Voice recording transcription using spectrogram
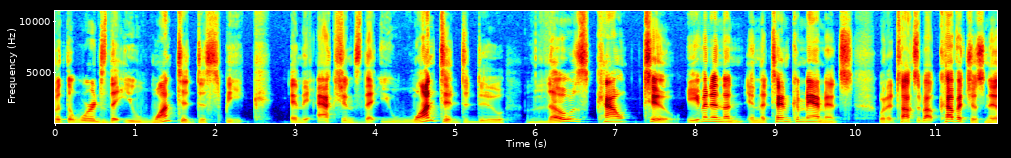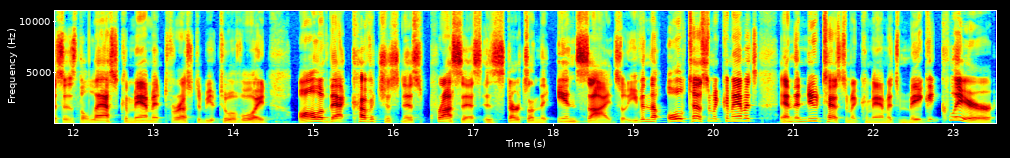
but the words that you wanted to speak and the actions that you wanted to do, those count to. Even in the in the 10 commandments when it talks about covetousness as the last commandment for us to be to avoid, all of that covetousness process is starts on the inside. So even the Old Testament commandments and the New Testament commandments make it clear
